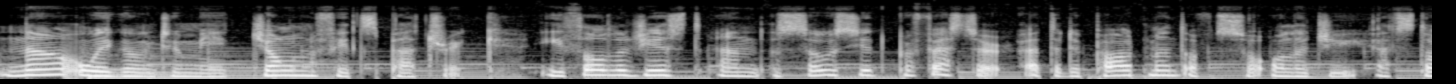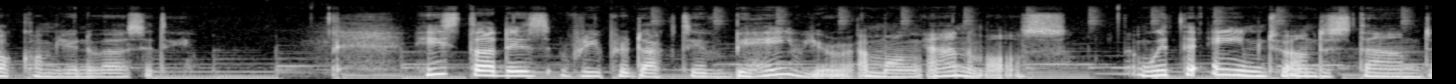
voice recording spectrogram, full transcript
Now we're going to meet John Fitzpatrick, ethologist and associate professor at the Department of Zoology at Stockholm University. He studies reproductive behavior among animals with the aim to understand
